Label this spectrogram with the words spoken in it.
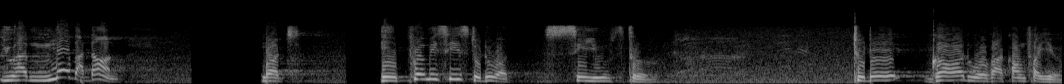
you have never done. But he promises to do what? See you through. Today, God will overcome for you.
